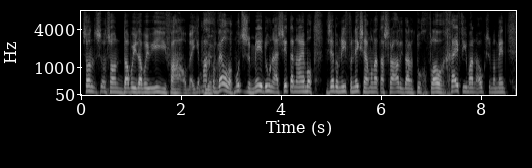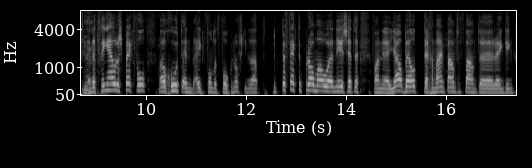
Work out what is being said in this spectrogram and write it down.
zo'n zo, zo'n WWE-verhaal een beetje. Maar Ja. geweldig, moeten ze meer doen. Hij zit daar nou helemaal. Ze hebben hem niet voor niks helemaal uit Australië daar naartoe gevlogen. Geef die man ook zijn moment. Ja. En dat ging heel respectvol, wel goed. En ik vond dat Volkanovski inderdaad de perfecte promo eh, neerzetten. Van eh, jouw belt tegen mijn pound-of-pound eh, ranking.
